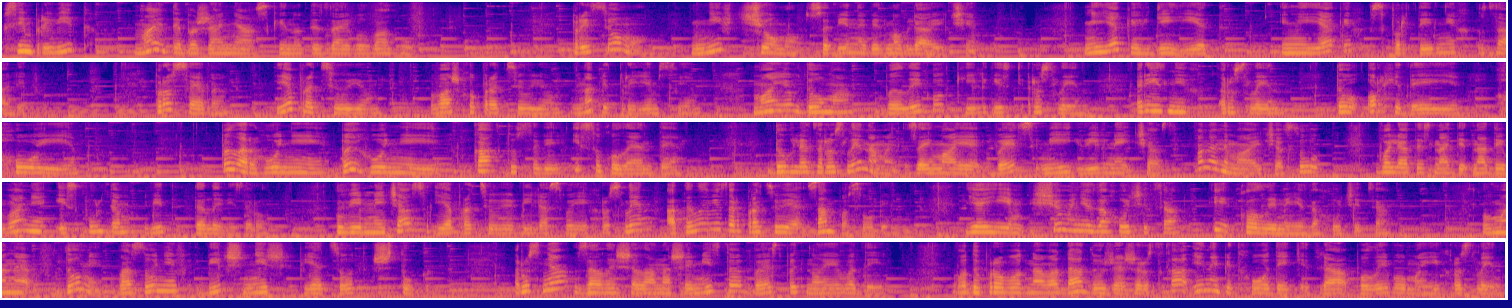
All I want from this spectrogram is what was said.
Всім привіт! Маєте бажання скинути зайву вагу? При цьому ні в чому собі не відмовляючи, ніяких дієт і ніяких спортивних залів. Про себе я працюю, важко працюю на підприємстві, маю вдома велику кількість рослин, різних рослин, то орхідеї, хої, пеларгонії, бегонії, кактусові і сукуленти. Догляд за рослинами займає весь мій вільний час. У мене немає часу валятись на дивані із пультом від телевізору. У вільний час я працюю біля своїх рослин, а телевізор працює сам по собі. Я їм, що мені захочеться і коли мені захочеться. В мене в домі вазонів більш ніж 500 штук. Русня залишила наше місто без питної води. Водопроводна вода дуже жорстка і не підходить для поливу моїх рослин.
